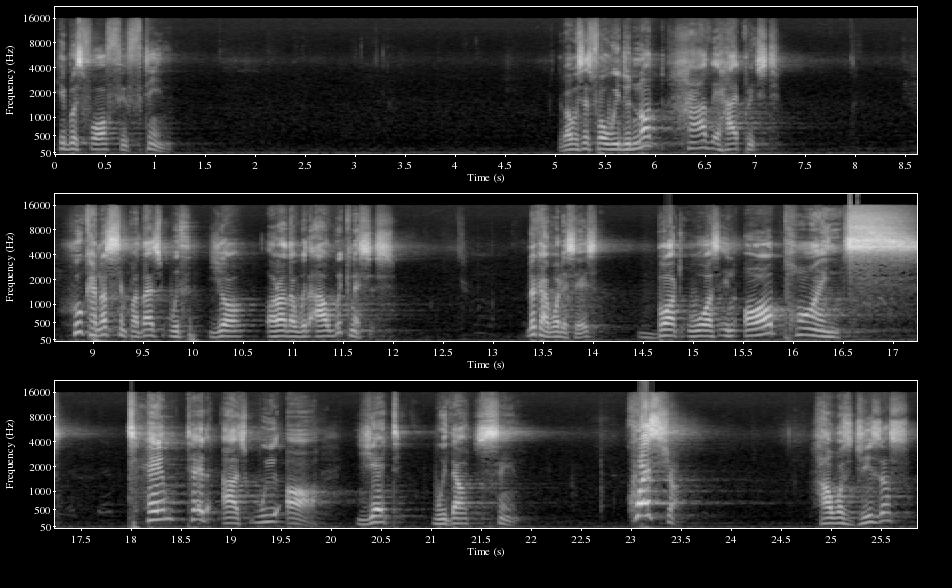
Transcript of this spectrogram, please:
Hebrews 4:15. The Bible says, For we do not have a high priest who cannot sympathize with your, or rather with our weaknesses. Look at what it says. But was in all points tempted as we are, yet without sin. Question How was Jesus?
